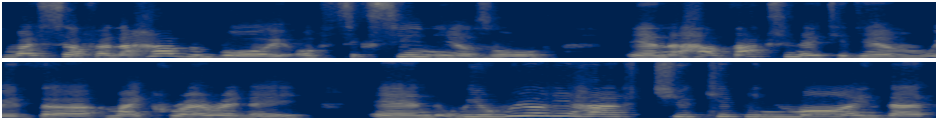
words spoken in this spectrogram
myself, and I have a boy of 16 years old, and I have vaccinated him with uh, microRNA. And we really have to keep in mind that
